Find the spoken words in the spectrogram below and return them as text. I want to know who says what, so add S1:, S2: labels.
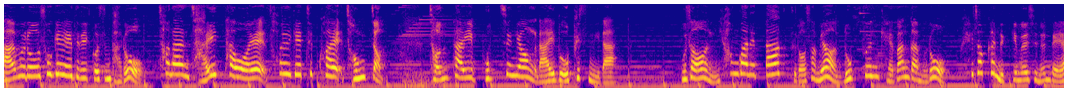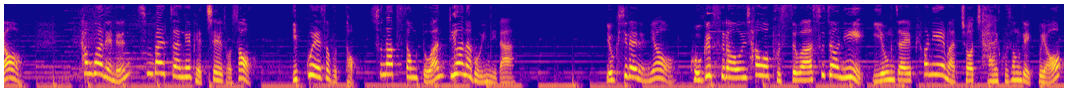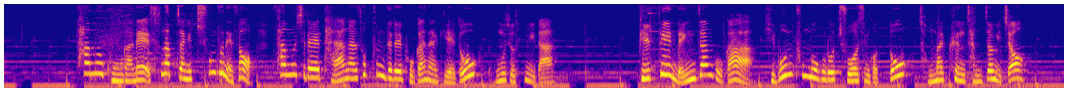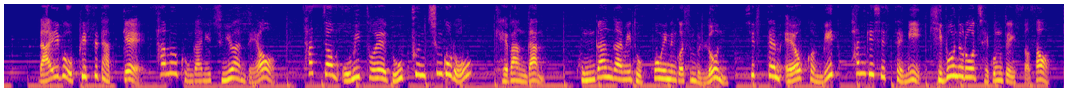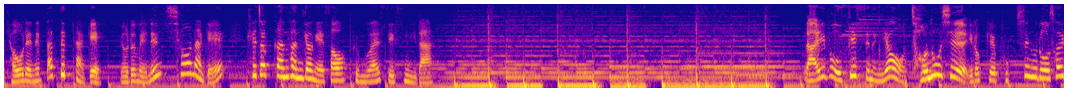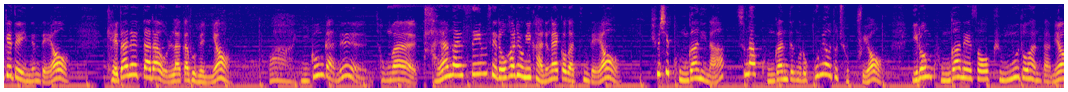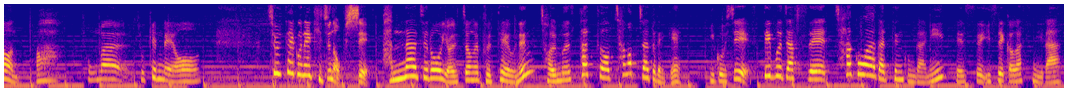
S1: 다음으로 소개해드릴 곳은 바로 천안 자이타워의 설계 특화의 정점, 전타입 복층형 라이브 오피스입니다. 우선 현관에 딱 들어서면 높은 개방감으로 쾌적한 느낌을 주는데요. 현관에는 신발장을 배치해줘서 입구에서부터 수납성 또한 뛰어나 보입니다. 욕실에는요, 고급스러운 샤워 부스와 수전이 이용자의 편의에 맞춰 잘 구성되어 있고요. 사무 공간에 수납장이 충분해서 사무실에 다양한 소품들을 보관하기에도 너무 좋습니다. 빌트인 냉장고가 기본 품목으로 주어진 것도 정말 큰 장점이죠. 라이브 오피스답게 사무 공간이 중요한데요. 4.5m의 높은 층고로 개방감, 공간감이 돋보이는 것은 물론 시스템 에어컨 및 환기 시스템이 기본으로 제공돼 있어서 겨울에는 따뜻하게, 여름에는 시원하게 쾌적한 환경에서 근무할 수 있습니다. 라이브 오피스는요, 전호실 이렇게 복층으로 설계되어 있는데요. 계단을 따라 올라가 보면요. 와, 이 공간은 정말 다양한 쓰임새로 활용이 가능할 것 같은데요. 휴식 공간이나 수납 공간 등으로 꾸며도 좋고요. 이런 공간에서 근무도 한다면, 아, 정말 좋겠네요. 출퇴근의 기준 없이 밤낮으로 열정을 불태우는 젊은 스타트업 창업자들에게 이곳이 스티브 잡스의 차고와 같은 공간이 될 수 있을 것 같습니다.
